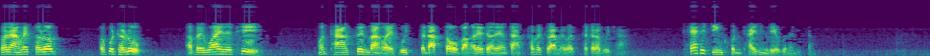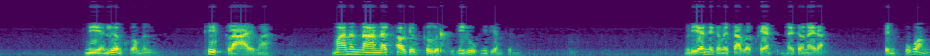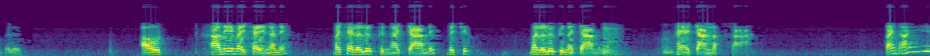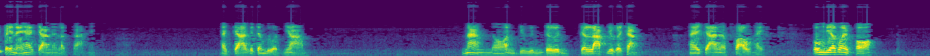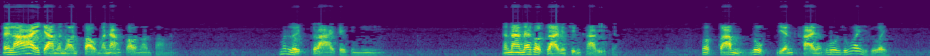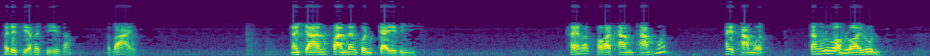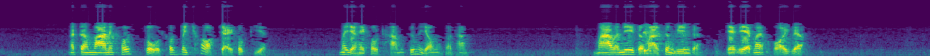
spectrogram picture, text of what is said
ฝรั่งไม่เคารพ พระพุทธรูป เอาไปไว้ในที่หนทางขึ้นบ้างไว้ประดับโต๊ะบ้างอะไรต่างๆเขาไม่กล่าวไม่ว่าสักการบูชา แท้ที่จริงคนไทยยังเร็วกว่านั้นอีกครับนี่เรื่องความมันที่กลายมา มานานๆนะเข้าจนเกิดมีลูกมีเหรียญขึ้นเหรียญนี่ก็ไม่ทราบว่าแขนไหนต่อไหนละเป็นพวงไปเลย เอา คราวนี้ไม่ใช่อย่างนั้นเนี่ยไม่ใช่ระลึกถึงอาจารย์เด้ไม่ชึกไม่ระลึกถึงอาจารย์ ให้อาจารย์รักษา ไปไหน ไปไหนอาจารย์รักษาให้อาจารย์เป็นตำรวจยาม นั่งนอนยืนเดิน จะหลับอยู่กับช่าง ให้อาจารย์เฝ้าให้องค์เดียวก็ไม่พอหลายๆอาจารย์มานอนเฝ้ามานั่งเฝ้านอนเฝ้า มันเลยกลายไปอย่างนี้นานๆนั้นก็กลายเป็นสินค้าอีกพวกปั้มลูกเหรียญขายแล้วโอ้ยรวยรวย ไม่ได้เสียภาษีครับสบาย อาจารย์ฟันท่านคนใจดี ใครว่าขอทำทำหมด ให้ทำหมด ตั้งร่วมร้อยรุ่นอาตมาเนี่ยเขาโกรธเขาไม่ชอบใจเขาเกลียด ไม่อยากให้เขาทำคือไม่ยอมให้เขาทำมาวันนี้ก็มาเครื่องบินกันแอบแอบมาขออีกแล้ว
